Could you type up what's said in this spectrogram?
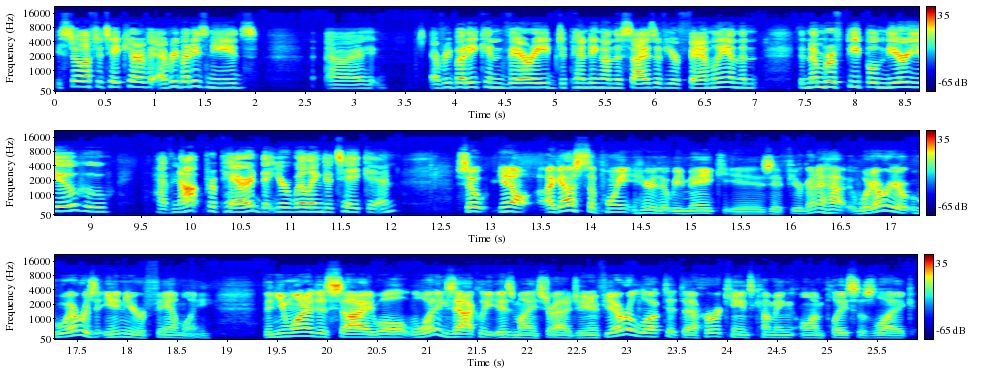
you still have to take care of everybody's needs. Uh, everybody can vary depending on the size of your family and the, the number of people near you who have not prepared that you're willing to take in. So, you know, I guess the point here that we make is if you're going to have whatever, whoever's in your family, then you want to decide, well, what exactly is my strategy? And if you ever looked at the hurricanes coming on places like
